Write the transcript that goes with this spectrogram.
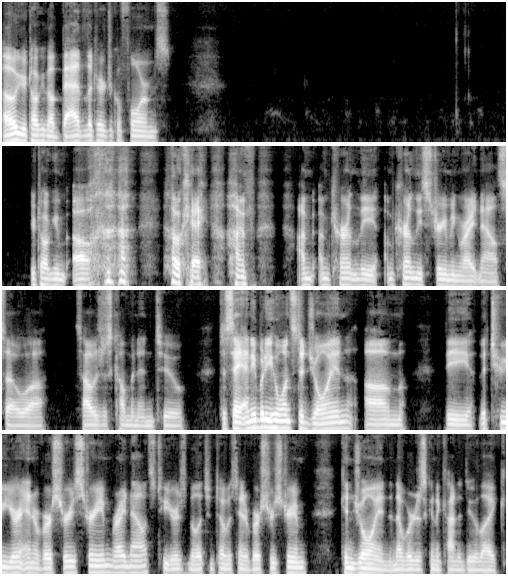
Oh, you're talking about bad liturgical forms. You're talking oh okay. I'm I'm I'm currently I'm currently streaming right now, so uh so I was just coming in to to say anybody who wants to join um the the two year anniversary stream right now, it's two years Militant Thomist anniversary stream, can join and then we're just gonna kind of do like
